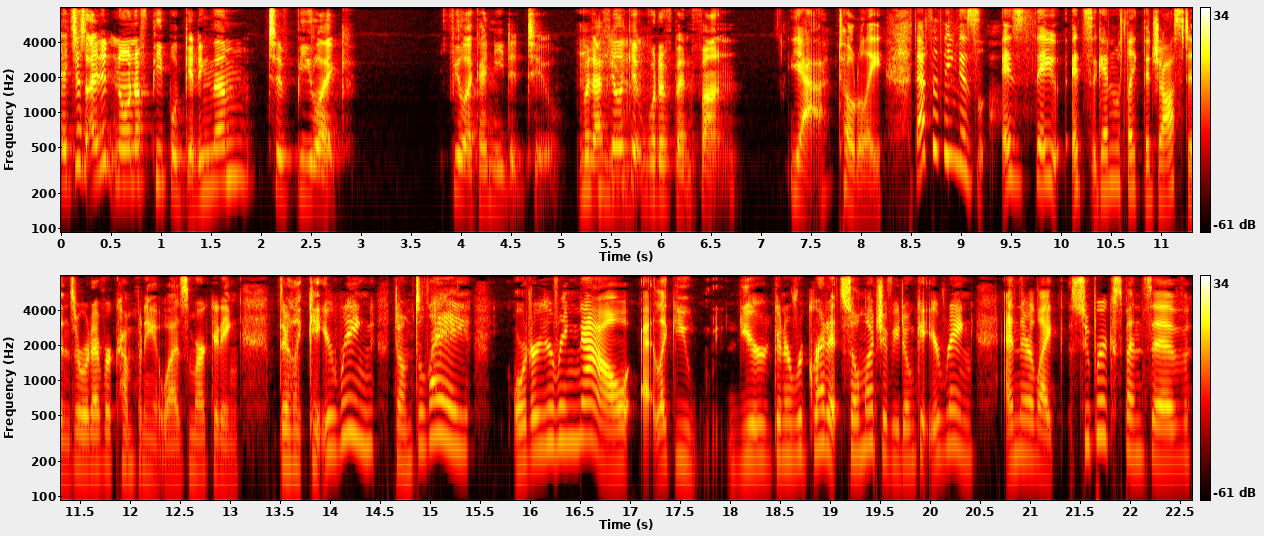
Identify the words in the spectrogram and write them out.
it just, I didn't know enough people getting them to be like, feel like I needed to. But I feel like it would have been fun. Yeah, totally. That's the thing is is they it's again with like the Jostens or whatever company it was marketing. They're like get your ring, don't delay. Order your ring now. Uh, Like you you're going to regret it so much if you don't get your ring and they're like super expensive.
